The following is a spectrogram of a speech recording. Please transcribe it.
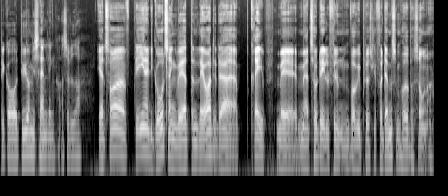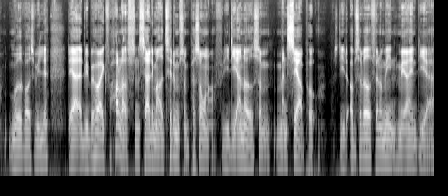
begår dyremishandling osv.? Jeg tror, det er en af de gode ting ved, at den laver det der greb med, med at todele filmen, hvor vi pludselig får dem som hovedpersoner mod vores vilje, det er, at vi behøver ikke forholde os sådan særlig meget til dem som personer, fordi de er noget, som man ser på. Så de er et observeret fænomen mere, end de er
